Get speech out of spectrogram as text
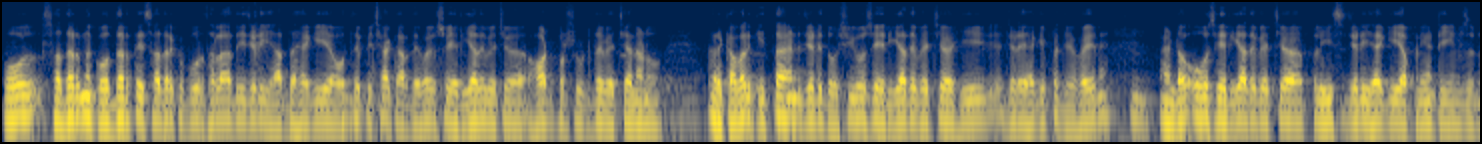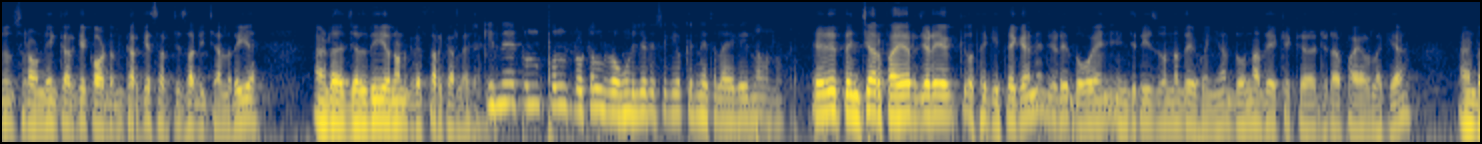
ਉਹ ਸਦਰ ਨਕੋਦਰ ਤੇ ਸਦਰ ਕਪੂਰਥਲਾ ਦੀ ਜਿਹੜੀ ਹੱਦ ਹੈਗੀ ਆ ਉੱਥੇ ਪਿੱਛਾ ਕਰਦੇ ਹੋਏ ਉਸ ਏਰੀਆ ਦੇ ਵਿੱਚ ਹੌਟ ਪਰਸੂਟ ਦੇ ਵਿੱਚ ਇਹਨਾਂ ਨੂੰ ਰਿਕਵਰ ਕੀਤਾ ਐਂਡ ਜਿਹੜੇ ਦੋਸ਼ੀ ਉਸ ਏਰੀਆ ਦੇ ਵਿੱਚ ਹੀ ਜਿਹੜੇ ਹੈਗੇ ਭੱਜੇ ਹੋਏ ਨੇ ਐਂਡ ਉਸ ਏਰੀਆ ਦੇ ਵਿੱਚ ਪੁਲਿਸ ਜਿਹੜੀ ਹੈਗੀ ਆਪਣੀਆਂ ਟੀਮਸ ਨੂੰ ਸਰਾਊਂਡਿੰਗ ਕਰਕੇ ਕਾਰਡਨ ਕਰਕੇ ਸਰਚ ਸਾਡੀ ਚੱਲ ਰਹੀ ਹੈ ਐਂਡ ਜਲਦੀ ਉਹਨਾਂ ਨੂੰ ਗ੍ਰਿਫਤਾਰ ਕਰ ਲਿਆ ਜਾਏਗਾ ਕਿੰਨੇ ਕੁੱਲ ਕੁੱਲ ਟੋਟਲ ਰਾਉਂਡ ਜਿਹੜੇ ਸੀਗੇ ਉਹ ਕਿੰਨੇ ਚਲਾਏ ਗਏ ਇਹਨਾਂ ਵੱਲੋਂ? ਇਹਦੇ ਤਿੰਨ ਚਾਰ ਫਾਇਰ ਜਿਹੜੇ ਉੱਥੇ ਕੀਤੇ ਗਏ ਨੇ ਜਿਹੜੇ ਦੋ ਇੰਜਰੀਜ਼ ਉਹਨਾਂ ਦੇ ਹੋਈਆਂ ਦੋਨਾਂ ਦੇ ਇੱਕ ਇੱਕ ਜਿਹੜਾ ਫਾਇਰ ਲੱਗਿਆ। ਐਂਡ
